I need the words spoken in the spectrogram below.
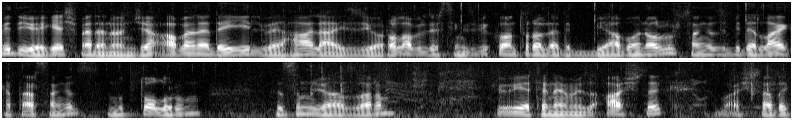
Videoya geçmeden önce abone değil ve hala izliyor olabilirsiniz. Bir kontrol edip bir abone olursanız bir de like atarsanız mutlu olurum. Hızım cihazlarım. Q yeteneğimizi açtık. Başladık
